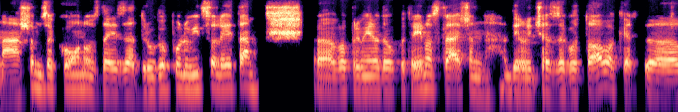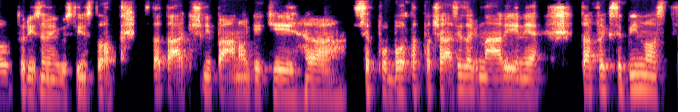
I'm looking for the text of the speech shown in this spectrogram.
našem zakonu, zdaj za drugo polovico leta. V primeru, da bo potrebno skrajšan delovni čas, zagotovo, ker turizem in gostinstvo sta takšni panogi, ki se bosta počasi zagnali in je ta fleksibilnost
